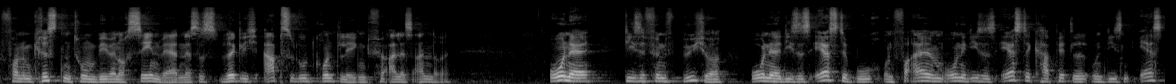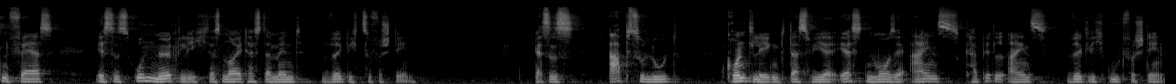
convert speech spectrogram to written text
von dem Christentum, wie wir noch sehen werden. Es ist wirklich absolut grundlegend für alles andere. Ohne diese fünf Bücher, ohne dieses erste Buch und vor allem ohne dieses erste Kapitel und diesen ersten Vers ist es unmöglich, das Neue Testament wirklich zu verstehen. Es ist absolut grundlegend, dass wir 1. Mose 1, Kapitel 1 wirklich gut verstehen.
